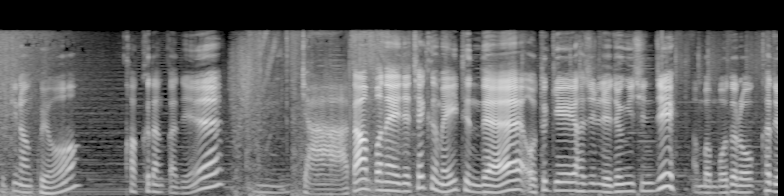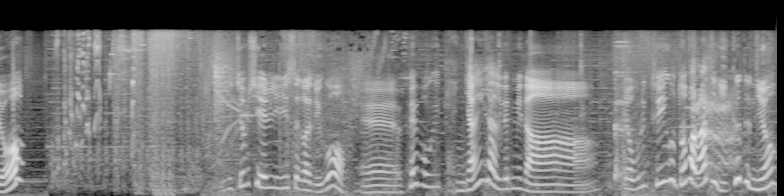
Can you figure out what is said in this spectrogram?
죽진 않고요 카크단까지 음, 자 다음번에 이제 체크메이트인데 어떻게 하실 예정이신지 한번 보도록 하죠 우리 접시 엘리 있어가지고 예, 회복이 굉장히 잘 됩니다. 자 우리 트위고 도발 아직 있거든요?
